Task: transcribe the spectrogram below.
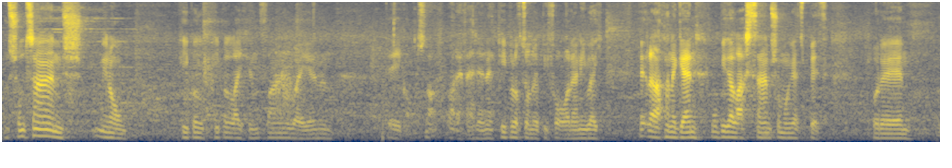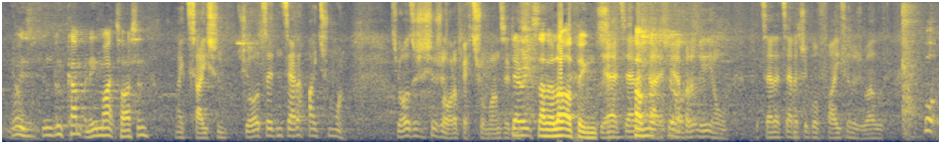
and sometimes you know, people people like him find a way in, and there you go. It's not whatever, innit? People have done it before anyway. It'll happen again. It won't be the last time someone gets bit. But um, Well, he's in good company, Mike Tyson. Mike Tyson, George didn't bite someone. George just sort of bit someone. Didn't? Derek's done a lot of things. Yeah, Derek, I'm not sure. yeah, but you know, Derek, Derek's a good fighter as well. Well,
